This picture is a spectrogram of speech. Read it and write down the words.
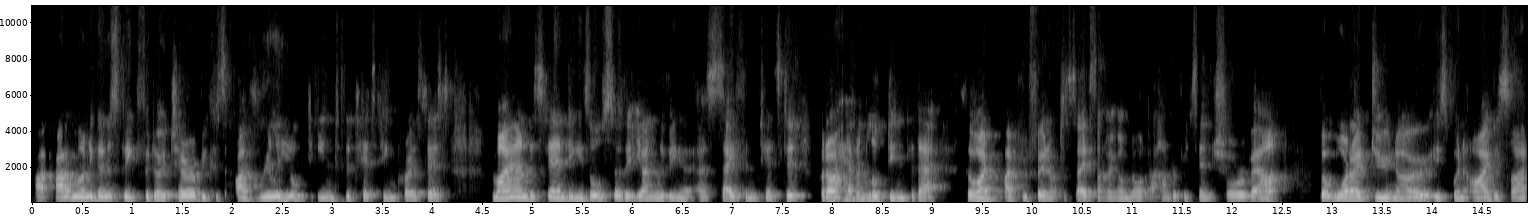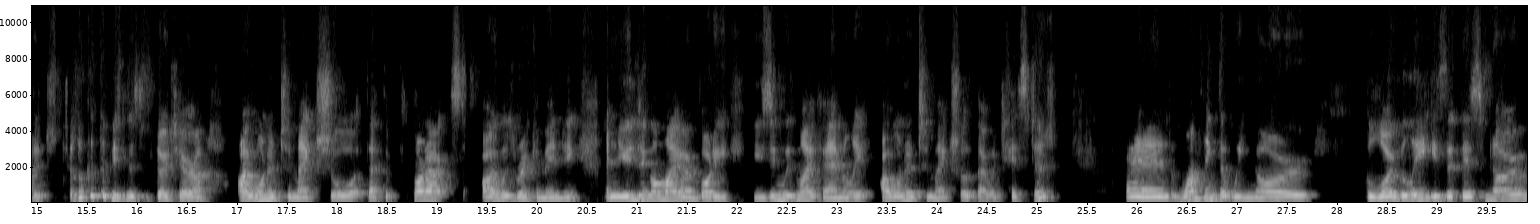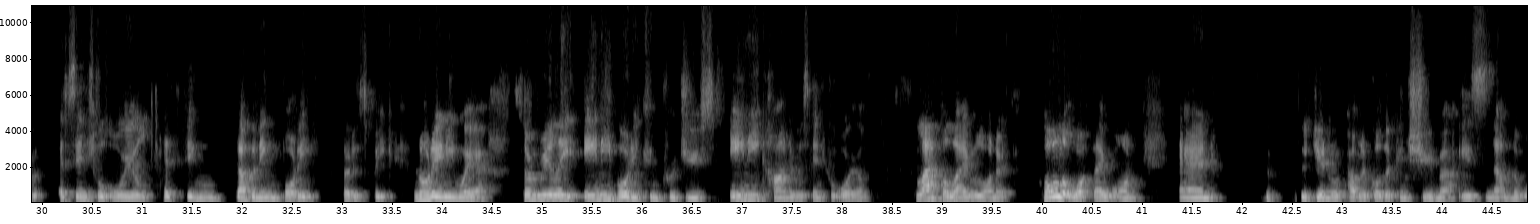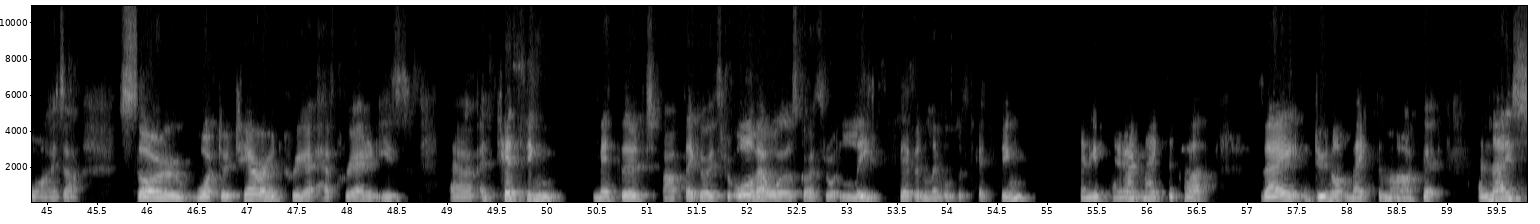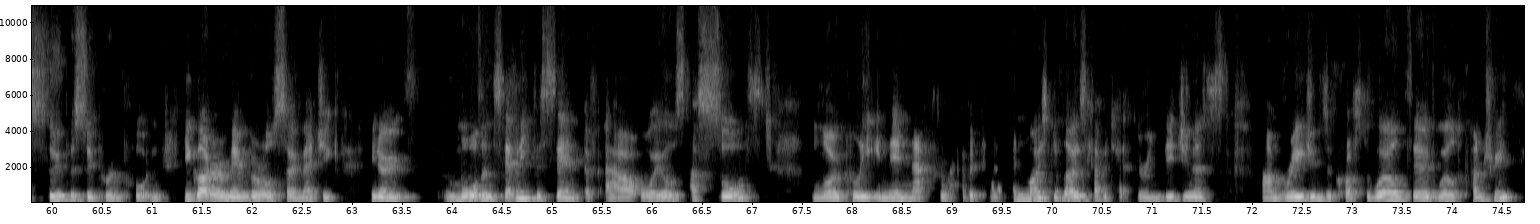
I, am only going to speak for doTERRA because I've really looked into the testing process. My understanding is also that Young Living are, are safe and tested, but I haven't looked into that. So I, I prefer not to say something I'm not 100% sure about. But what I do know is when I decided to look at the business of doTERRA, I wanted to make sure that the products I was recommending and using on my own body, using with my family, I wanted to make sure that they were tested. And one thing that we know globally is that there's no essential oil testing governing body, so to speak, not anywhere. So, really, anybody can produce any kind of essential oil, slap a label on it, call it what they want, and the general public or the consumer is none the wiser. So what doTERRA had create, have created is uh, a testing method. Uh, they go through all of our oils go through at least seven levels of testing, And if they don't make the cut, they do not make the market. And that is super, super important. You got to remember also, Magic, you know, more than 70% of our oils are sourced locally in their natural habitat. And most of those habitats are indigenous um, regions across the world, third world countries.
